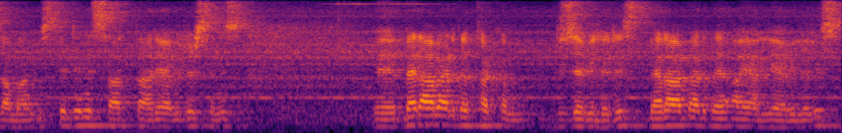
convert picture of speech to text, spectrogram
zaman, istediğiniz saatte arayabilirsiniz. E, beraber de takım düzebiliriz. Beraber de ayarlayabiliriz.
